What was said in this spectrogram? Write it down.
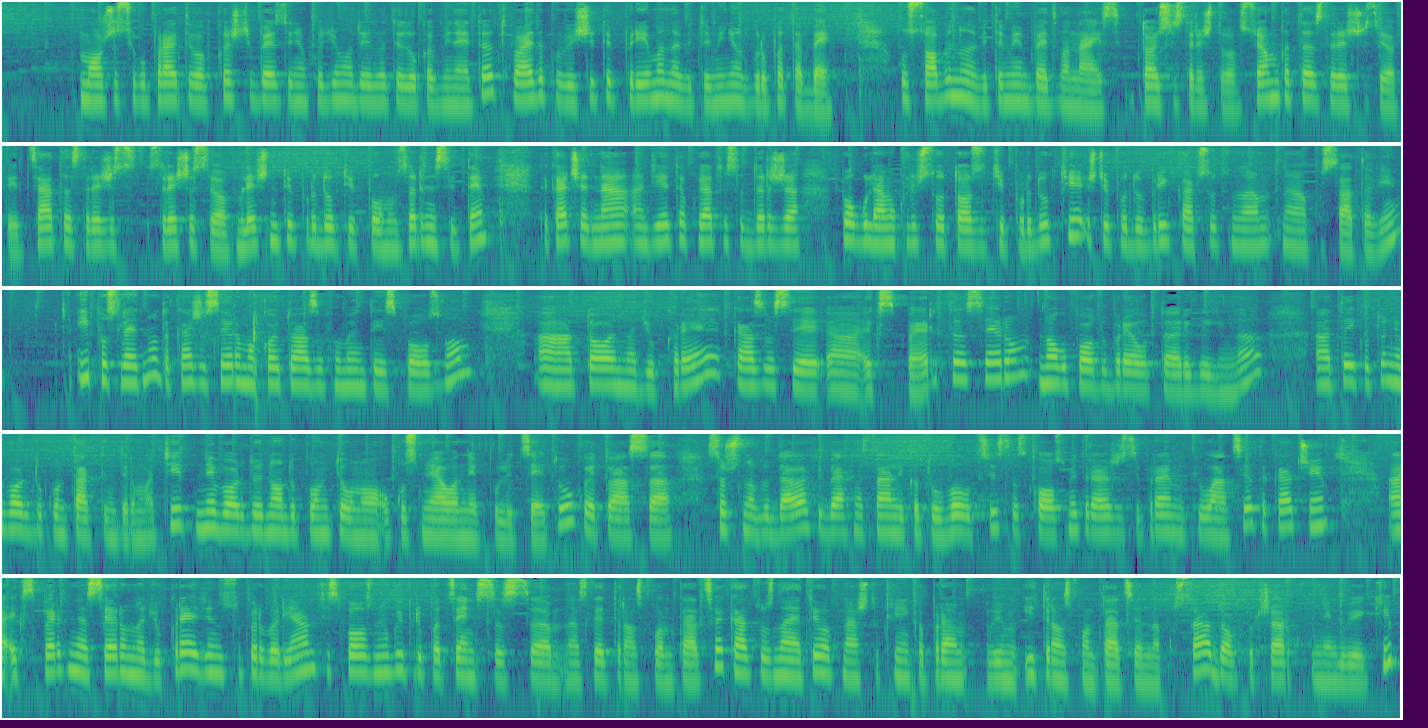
може да си го правите в къщи без да е необходимо да идвате до кабинета, това е да повишите приема на витамини от групата Б, особено на витамин В12. Той се среща в сьомката, среща се в яйцата, среща, среща се в млечните продукти, в пълнозърнестите, така че една диета, която съдържа по-голямо количество от този тип продукти, ще подобри качеството на косата ви. И последно, да кажа серума, който аз в момента използвам. А, той е на Дюкре, казва се а, Експерт серум, много по-добре от а, регаина, а, тъй като не води до контактен дерматит, не води до едно допълнително окосмяване по лицето, което аз а, също наблюдавах и бяхме станали като вълци с косми, трябваше да си правим епилация, така че а, експертният серум на Дюкре е един супер вариант, използваме го и при пациенти с а, след трансплантация. Както знаете, в нашата клиника правим и трансплантация на коса, доктор Шарков и неговия екип.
